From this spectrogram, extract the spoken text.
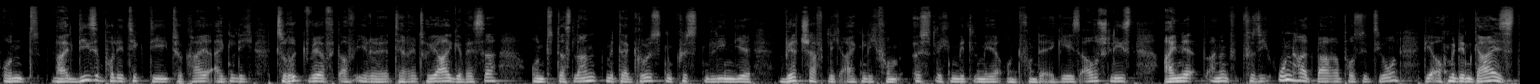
Und weil diese Politik die Türkei eigentlich zurückwirft auf ihre Territorialgewässer und das Land mit der größten Küstenlinie wirtschaftlich eigentlich vom östlichen Mittelmeer und von der Ägäis ausschließt, eine an für sich unhaltbare Position, die auch mit dem Geist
